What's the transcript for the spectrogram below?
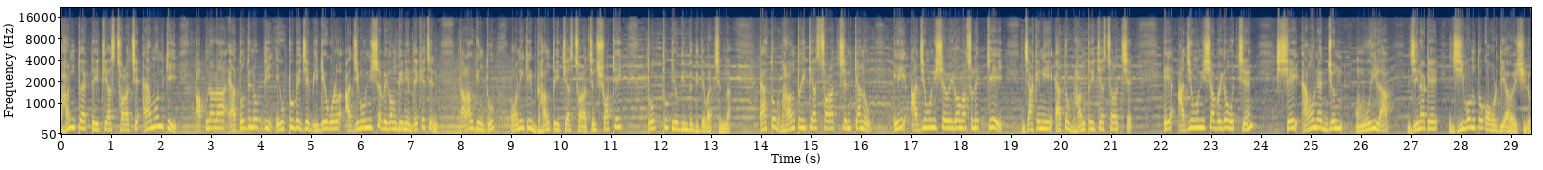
ভ্রান্ত একটা ইতিহাস ছড়াচ্ছে। এমনকি আপনারা এতদিন অবধি ইউটিউবে যে ভিডিওগুলো আজিমুনিশা বেগমকে নিয়ে দেখেছেন, তারাও কিন্তু অনেকেই ভ্রান্ত ইতিহাস ছড়াচ্ছেন। সঠিক তথ্য কেউ কিন্তু দিতে পারছেন না। এত ভ্রান্ত ইতিহাস ছড়াচ্ছেন কেন? এই আজিমুনিশা বেগম আসলে কে যাকে নিয়ে এত ভ্রান্ত ইতিহাস ছড়াচ্ছে? এই আজিমুনিশা বেগম হচ্ছেন সেই এমন একজন মহিলা যিনাকে জীবন্ত কবর দেওয়া হয়েছিল।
